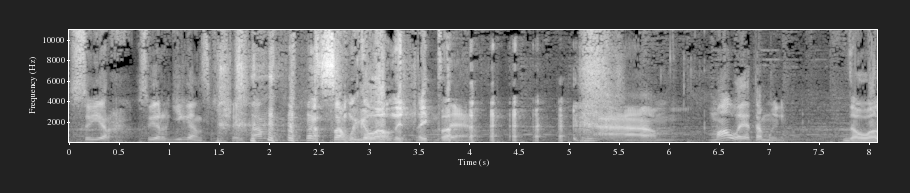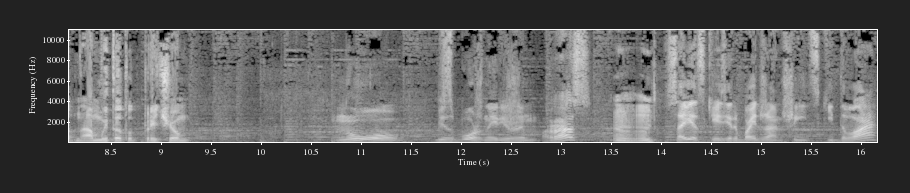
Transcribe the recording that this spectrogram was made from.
сверх, сверхгигантский шайтан. Самый главный шайтан. Да. А мало это мы. Да ладно, а мы-то тут при чем? Ну, безбожный режим раз, Мгм. советский Азербайджан шиитский два.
